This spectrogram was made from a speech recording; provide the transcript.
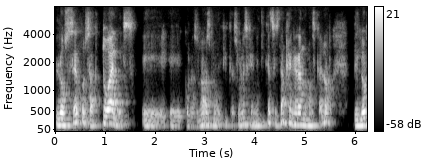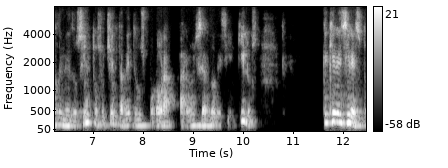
Los cerdos actuales, eh, eh, con las nuevas modificaciones genéticas, están generando más calor, del orden de 280 BTUs por hora para un cerdo de 100 kilos. ¿Qué quiere decir esto?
